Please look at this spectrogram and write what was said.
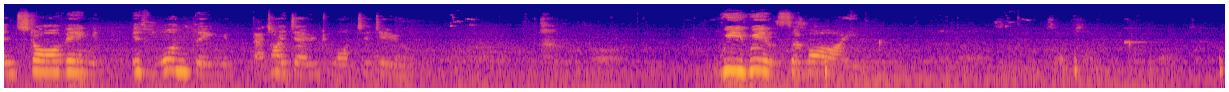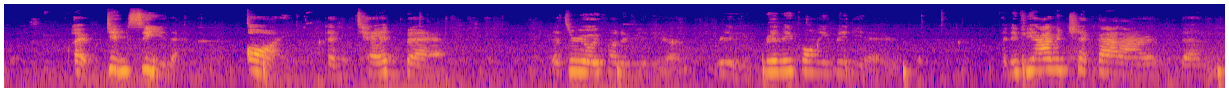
And starving is one thing that I don't want to do. We will survive. I didn't see you there. I am Ted Bear. That's a really funny video. Really, really funny video. And if you haven't checked that out, then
